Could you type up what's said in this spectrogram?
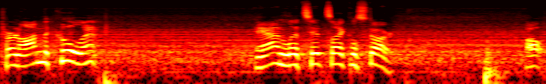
turn on the coolant, and let's hit cycle start. Oh,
